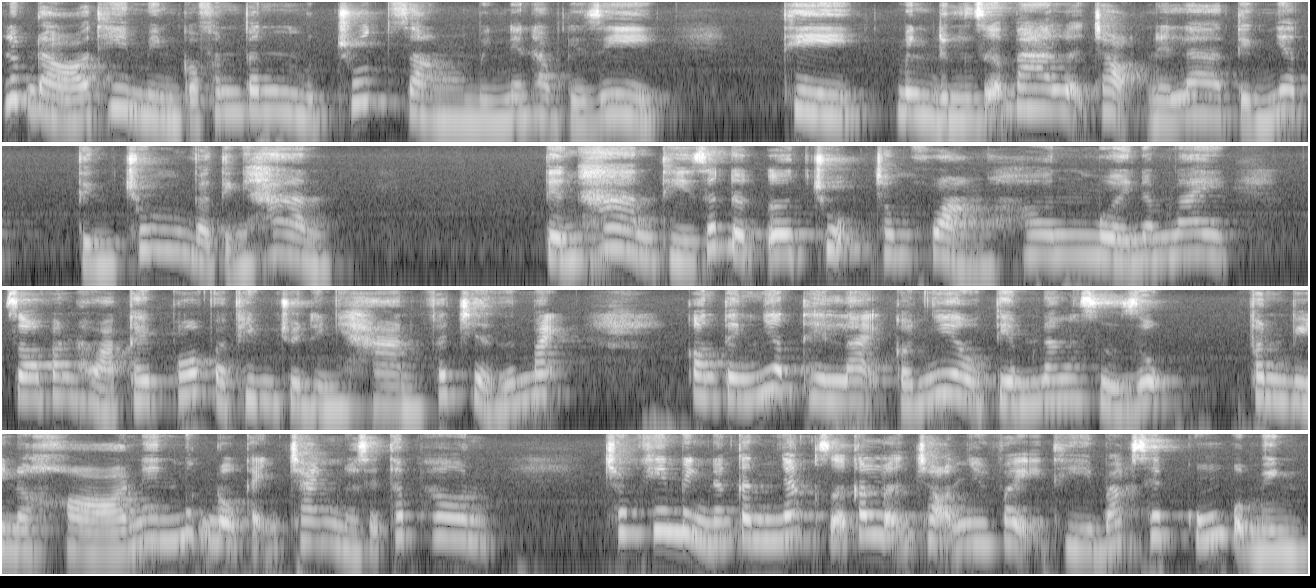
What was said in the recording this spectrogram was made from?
Lúc đó thì mình có phân vân một chút rằng mình nên học cái gì. Thì mình đứng giữa ba lựa chọn đấy là tiếng Nhật, tiếng Trung và tiếng Hàn. Tiếng Hàn thì rất được ưa chuộng trong khoảng hơn 10 năm nay do văn hóa K-pop và phim truyền hình Hàn phát triển rất mạnh. Còn tiếng Nhật thì lại có nhiều tiềm năng sử dụng, phần vì nó khó nên mức độ cạnh tranh nó sẽ thấp hơn. Trong khi mình đang cân nhắc giữa các lựa chọn như vậy thì bác sếp cũ của mình,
